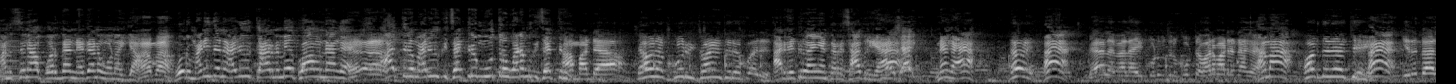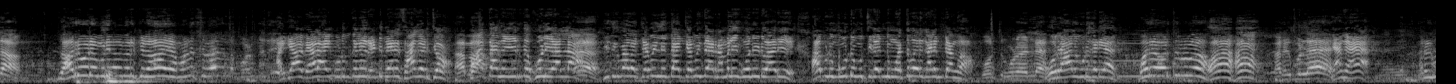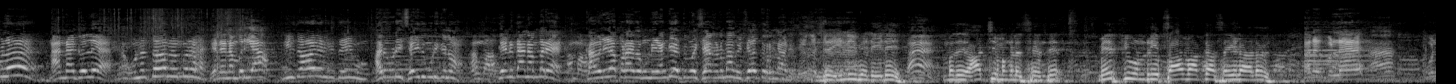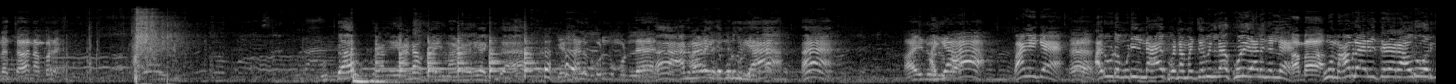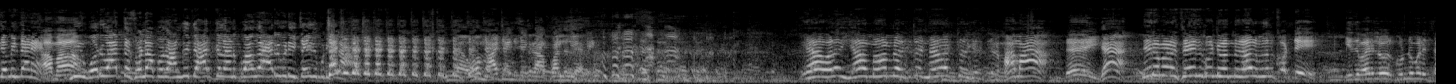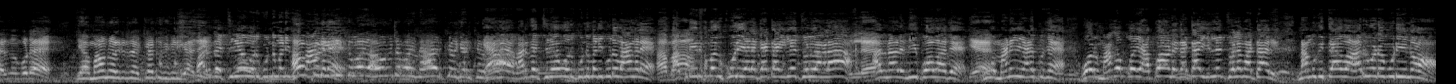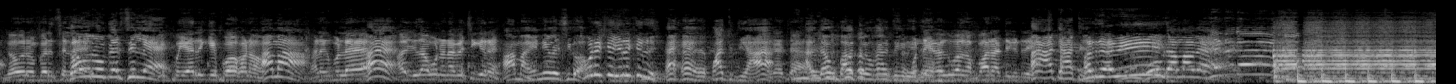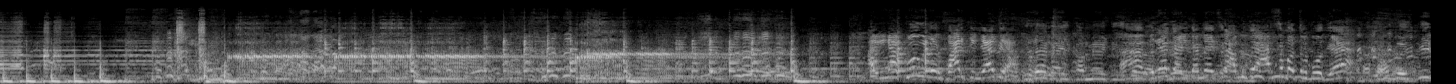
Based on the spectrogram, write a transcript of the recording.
மனுஷனா பிறந்தா நிதானம் வேணும் ஐயா. ஆமா. ஒரு மனிதன் அழிவு காரணமே கோவம். ஆத்திரம் அறிவுக்கு சத்துரு மூத்திரம் உடம்புக்கு சத்துரு. ஆமாண்டா. செவன கூறி சோழன் தெரியாரு அரை லிட்டர் வாங்கி தர சாப்பிடுறியா. என்னங்க? வேலை வேலை. குடும்பத்துல கூப்பிட்டு வர மாட்டேனாங்க ஆமா. இருந்தாலும் அறுவடை முடியாம இருக்குடா என் மனசு வேதனை போடுது ஐயா வேலாய் குடும்பத்துல ரெண்டு பேரும் சாகடிச்சோம். பார்த்தாங்க இருந்த கூலி எல்லாம். இதுக்கு மேல ஜமீன் இருந்தா ஜமீன்தார் நம்மளையும் கொண்டுடுவாரு. அப்படின்னு மூட்டை முத்தி கட்டி மொத்த பேர் கிளம்பிட்டாங்க. ஒருத்தர் கூட இல்ல. ஒரு ஆள் கூட கிடையாது. ஒரே ஒருத்தர் ஆஹா. கணக்குல ஏங்க? கணக்குல நான் சொல்லு. உன்னைத்தான் நம்புறேன். என்ன நம்புறியா? நீதான் எனக்கு தெய்வம். அறுவடை செய்து முடிக்கணும். என்ன தான் நம்புறேன். கவலையா படாத உன்னை எங்க எடுத்து போய் சேர்க்கணுமோ அங்க சேர்த்துறேன் நானு. இந்த இனிவெளியிலே. நமது ஆட்சி மங்கலை சேர்ந்து மேற்கு ஒன்றிய பாமக செயலாளர் கணக்குல உன்னைத்தான் நம்புறேன். குட்டா நாங்க ஏன்டா பாய் மாநகரே ஆச்சுடா என்னால கொடுக்க முடியல அதனால இதை கொடுக்குறியா ஆ. ஐநூறு ஐயா ரூபாய். வாங்கிக்க. அறுவடை முடியும்னா இப்ப நம்ம ஜமீன் தான் கூலி ஆளுங்க இல்ல ஆமா. உங்க மாமனார் இருக்கிறாரு அவரு ஒரு ஜமீன் தானே. நீ ஒரு வார்த்தை சொன்னா போதும் அங்கிருந்து ஆட்கள் அனுப்புவாங்க அறுவடை செய்து முடிக்கலாம் என் மாமனார் கிட்ட நாட்கள் கேட்கிறேன் ஆமா. டேய். ஏன்? திருமணம் செய்து கொண்டு வந்த நாள் முதல் கொண்டு. இது வரையில ஒரு குண்டுமணி தங்கம் கூட என் மாமனார் கிட்ட நான் கேட்டது கிடையாது. வரதட்சணையா ஒரு குண்டுமணி கூட அப்படி இருக்கும்போது அவங்ககிட்ட போய் ஏங்க, கேட்கிறேன் வரதட்சணையா ஒரு குண்டுமணி கூட வாங்கல. அப்படி இருக்கும்போது கூலி வேலை கேட்டா இல்லன்னு சொல்லுவாங்களா. அதனால நீ போவாத? உங்க மனைவி அனுப்புங்க. ஒரு மகன் போய் அப்பாவனை கேட்டா இல்லன்னு சொல்ல மாட்டாரு. நமக்கு தேவை அறுவடை முடியணும். கௌரவம் பெருசு இல்ல. கௌரவம் பெருசு இல்ல. இப்ப இறங்கி போகணும். ஆமா. எனக்கு பிள்ளை. அதுதான் உன்னை நான் வச்சுக்கிறேன். ஆமா என்ன வச்சுக்கோ. உனக்கு இருக்குது. பாத்துட்டியா. அதுதான் பக்கத்துல உன்னை உட்காந்து வெகுவாக பாராட்டுகின்றேன்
